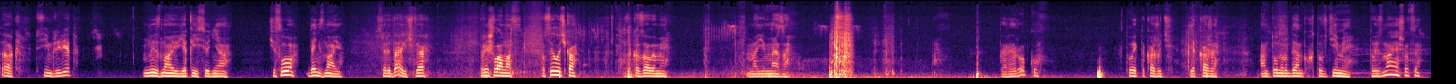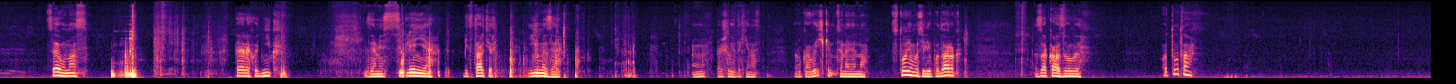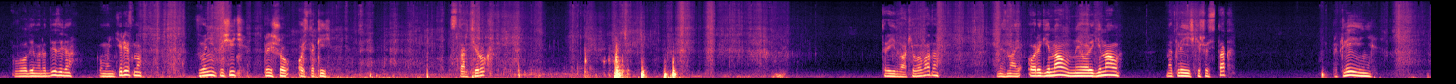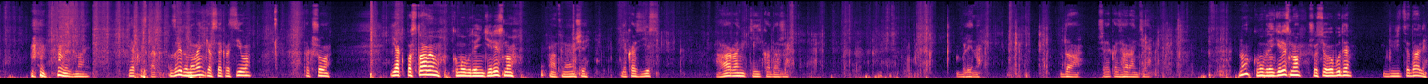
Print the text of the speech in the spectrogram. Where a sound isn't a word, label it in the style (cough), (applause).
Так, всім привіт. Не знаю, який сьогодні число. День знаю. Середа або четвер. Прийшла у нас посилочка. Заказали ми на Ємеза переробку. Хто, як то кажуть, як каже Антон Руденко, хто в темі, той знає, що це. Це у нас переходник замість сцеплення бідстартер ЮМЗ. Прийшли такі у нас рукавички. Ну, Це, мабуть, стоїмость або в подарок. Заказували отут. Володимира Дизеля. Кому інтересно, дзвоніть, пишіть. Прийшов ось такий стартерок. Три 2 кВт. Не знаю, оригінал, не оригінал. Наклеїчки щось так. Приклеєні. (laughs) Не знаю. Якось так. З виду новеньке, все красиво. Так що, як поставимо, кому буде інтересно. А, це, мабуть, ще якась є гарантійка даже. Блін. Да, ще якась гарантія. Ну, кому буде інтересно, що з цього буде, дивіться далі.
